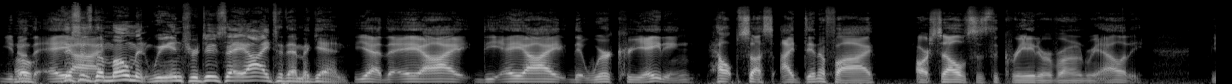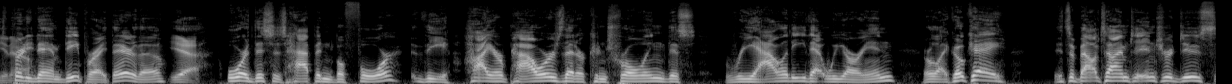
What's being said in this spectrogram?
you know, Oh, the AI. This is the moment we introduce AI to them again. yeah, the AI, the AI that we're creating helps us identify ourselves as the creator of our own reality. You know, Pretty damn deep right there, though. yeah, or this has happened before. The higher powers that are controlling this reality that we are in are like, okay, it's about time to introduce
